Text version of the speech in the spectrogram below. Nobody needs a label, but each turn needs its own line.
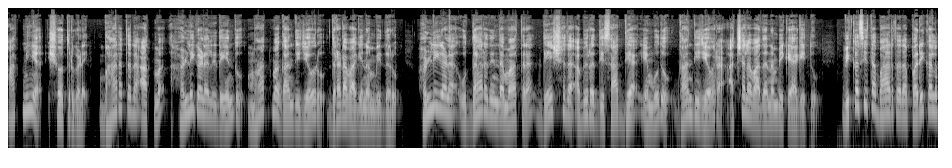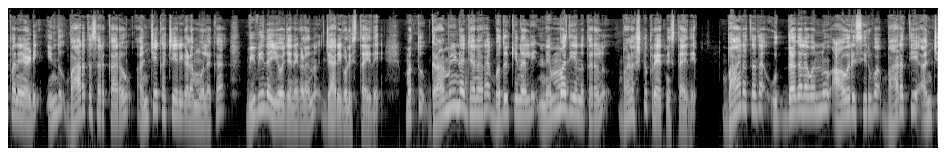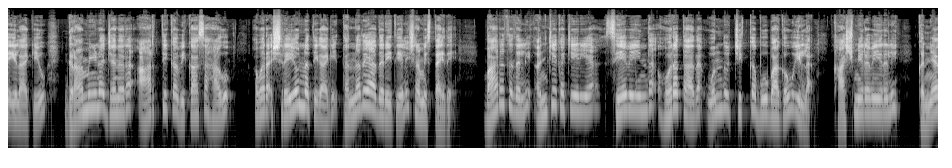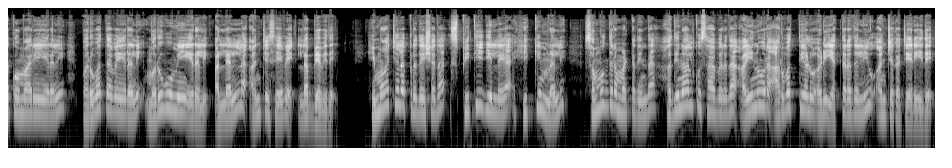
ಆತ್ಮೀಯ ಶೋತೃಗಳೇ, ಭಾರತದ ಆತ್ಮ ಹಳ್ಳಿಗಳಲ್ಲಿದೆ ಎಂದು ಮಹಾತ್ಮ ಗಾಂಧೀಜಿಯವರು ದೃಢವಾಗಿ ನಂಬಿದ್ದರು. ಹಳ್ಳಿಗಳ ಉದ್ಧಾರದಿಂದ ಮಾತ್ರ ದೇಶದ ಅಭಿವೃದ್ಧಿ ಸಾಧ್ಯ ಎಂಬುದು ಗಾಂಧೀಜಿಯವರ ಅಚಲವಾದ ನಂಬಿಕೆಯಾಗಿತ್ತು. ವಿಕಸಿತ ಭಾರತದ ಪರಿಕಲ್ಪನೆಯಡಿ ಇಂದು ಭಾರತ ಸರ್ಕಾರವು ಅಂಚೆ ಕಚೇರಿಗಳ ಮೂಲಕ ವಿವಿಧ ಯೋಜನೆಗಳನ್ನು ಜಾರಿಗೊಳಿಸ್ತಾ ಇದೆ ಮತ್ತು ಗ್ರಾಮೀಣ ಜನರ ಬದುಕಿನಲ್ಲಿ ನೆಮ್ಮದಿಯನ್ನು ತರಲು ಬಹಳಷ್ಟು ಪ್ರಯತ್ನಿಸ್ತಾ ಇದೆ. ಭಾರತದ ಉದ್ದಗಲವನ್ನು ಆವರಿಸಿರುವ ಭಾರತೀಯ ಅಂಚೆ ಇಲಾಖೆಯು ಗ್ರಾಮೀಣ ಜನರ ಆರ್ಥಿಕ ವಿಕಾಸ ಹಾಗೂ ಅವರ ಶ್ರೇಯೋನ್ನತಿಗಾಗಿ ತನ್ನದೇ ಆದ ರೀತಿಯಲ್ಲಿ ಶ್ರಮಿಸ್ತಾ ಇದೆ. ಭಾರತದಲ್ಲಿ ಅಂಚೆ ಕಚೇರಿಯ ಸೇವೆಯಿಂದ ಹೊರತಾದ ಒಂದು ಚಿಕ್ಕ ಭೂಭಾಗವೂ ಇಲ್ಲ. ಕಾಶ್ಮೀರವೇ ಇರಲಿ, ಕನ್ಯಾಕುಮಾರಿಯೇ ಇರಲಿ, ಪರ್ವತವೇ ಇರಲಿ, ಮರುಭೂಮಿಯೇ ಇರಲಿ, ಅಲ್ಲೆಲ್ಲ ಅಂಚೆ ಸೇವೆ ಲಭ್ಯವಿದೆ. ಹಿಮಾಚಲ ಪ್ರದೇಶದ ಸ್ಪಿತಿ ಜಿಲ್ಲೆಯ ಹಿಕ್ಕಿಂನಲ್ಲಿ ಸಮುದ್ರ ಮಟ್ಟದಿಂದ ಹದಿನಾಲ್ಕು ಸಾವಿರದ ಐನೂರ ಅರವತ್ತೇಳು ಅಡಿ ಎತ್ತರದಲ್ಲಿಯೂ ಅಂಚೆ ಕಚೇರಿ ಇದೆ.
